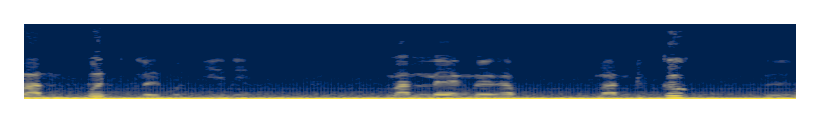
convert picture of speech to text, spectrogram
รั่นปึ๊ดเลยเมื่อกี้นี่ รั่นแรงเลยครับ รั่นกึกเลย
